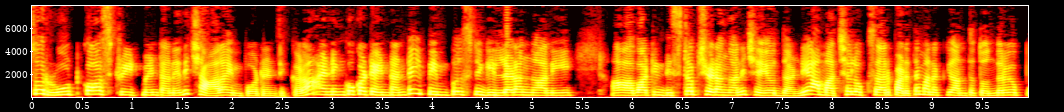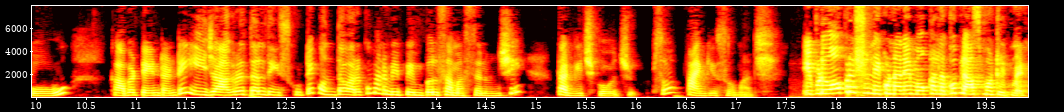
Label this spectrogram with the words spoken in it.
సో రూట్ కాజ్ ట్రీట్మెంట్ అనేది చాలా ఇంపార్టెంట్ ఇక్కడ. అండ్ ఇంకొకటి ఏంటంటే ఈ పింపుల్స్ని గిల్లడం కానీ వాటిని డిస్టర్బ్ చేయడం కానీ చేయొద్దండి. ఆ మచ్చలు ఒకసారి పడితే మనకి అంత తొందరగా పోవు. కాబట్టి ఏంటంటే ఈ జాగ్రత్తలు తీసుకుంటే కొంతవరకు మనం ఈ పింపుల్ సమస్య నుంచి తగ్గించుకోవచ్చు. So thank you so much ఇప్పుడు ఆపరేషన్ లేకుండానే మోకాళ్ళకు ప్లాస్మా ట్రీట్మెంట్.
